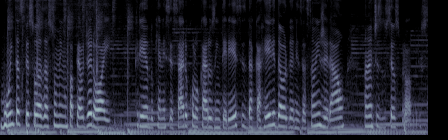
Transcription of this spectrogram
Muitas pessoas assumem um papel de herói, crendo que é necessário colocar os interesses da carreira e da organização em geral antes dos seus próprios.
